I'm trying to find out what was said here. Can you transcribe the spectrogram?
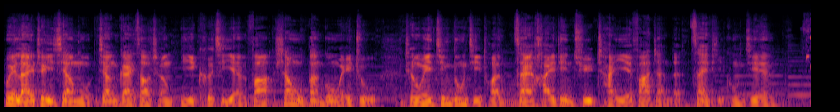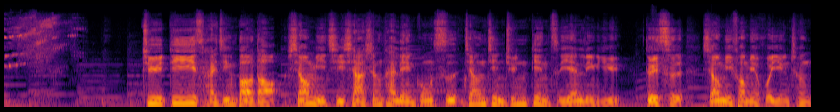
未来这一项目将改造成以科技研发、商务办公为主，成为京东集团在海淀区产业发展的载体空间。据第一财经报道，小米旗下生态链公司将进军电子烟领域。对此，小米方面回应称，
